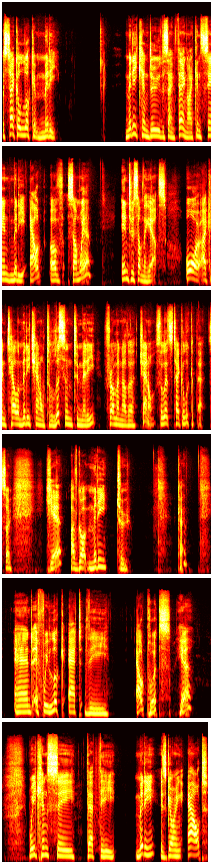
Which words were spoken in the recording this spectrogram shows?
Let's take a look at MIDI. MIDI can do the same thing. I can send MIDI out of somewhere into something else, or I can tell a MIDI channel to listen to MIDI from another channel. So let's take a look at that. So here I've got MIDI 2. Okay. And if we look at the outputs here, we can see that the MIDI is going out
